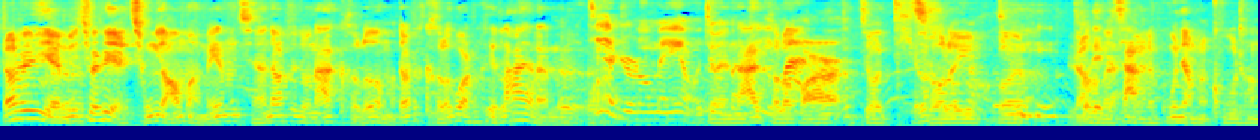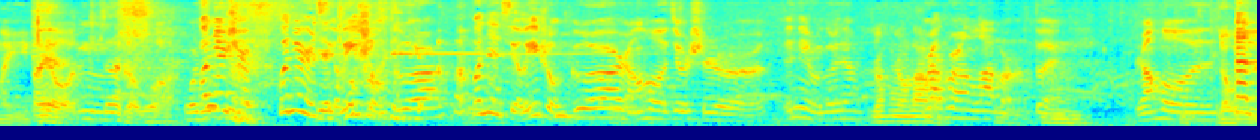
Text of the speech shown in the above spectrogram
当时也没，确实也穷摇嘛，没什么钱，当时就拿可乐嘛，当时可乐罐是可以拉下来的。戒指都没有，就对，拿着可乐环。就求了一婚，然后呢，下面的姑娘们哭成了一片。哎呦，真的可不。关键是关键是写了一首歌，关键写了一首歌，然后就是哎那首歌叫什么 Rock and Roll？Rock Lover，and Lover，对。嗯，然后但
